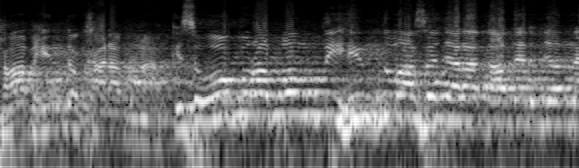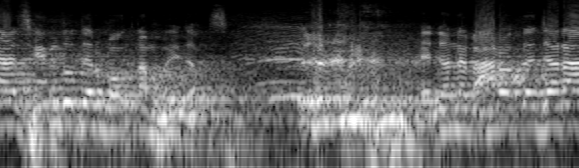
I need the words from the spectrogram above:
সব হিন্দু খারাপ না। কিছু উগ্রপন্থী হিন্দু আছে যারা তাদের জন্য হিন্দুদের বদনাম হয়ে যাচ্ছে। এই জন্য ভারতে যারা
